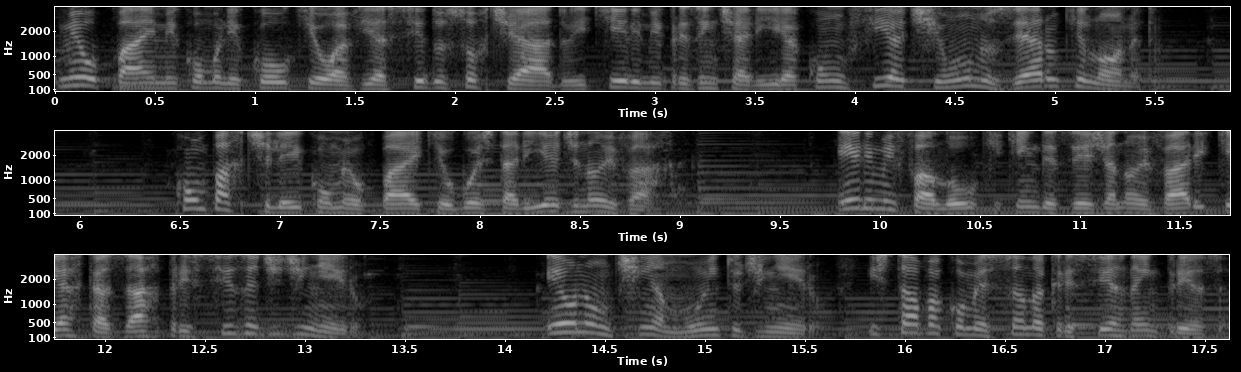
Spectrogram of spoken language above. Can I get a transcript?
meu pai me comunicou que eu havia sido sorteado e que ele me presentearia com um Fiat Uno zero quilômetro. Compartilhei com meu pai que eu gostaria de noivar. Ele me falou que quem deseja noivar e quer casar precisa de dinheiro. Eu não tinha muito dinheiro, estava começando a crescer na empresa,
